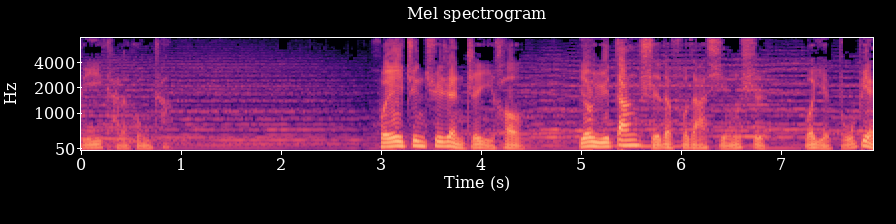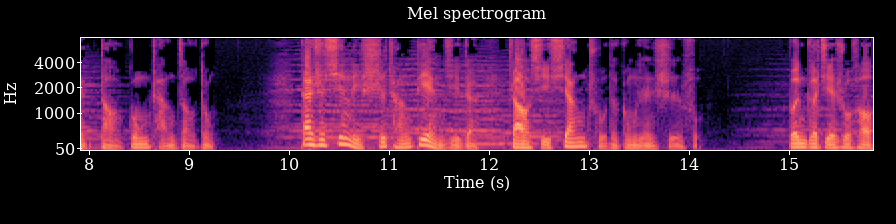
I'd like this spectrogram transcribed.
离开了工厂。回军区任职以后，由于当时的复杂形势，我也不便到工厂走动，但是心里时常惦记着朝夕相处的工人师傅。文革结束后，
